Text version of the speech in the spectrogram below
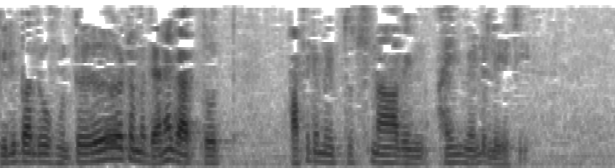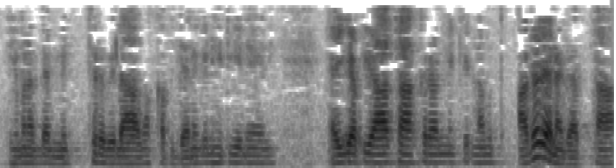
පිළිබඳව හොඳටම දැනගත්තොත් අපිට මේ තෘෂ්ණාවෙන් අයින් වෙන්න ලේසියි. එහෙමනම් දැන් මෙච්චර වෙලාවක් අපි දැනගෙන හිටියේ නෑනේ. ඇයි අපි ආශා කරන්නේ කියලා. නමුත් අද දැනගත්තා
